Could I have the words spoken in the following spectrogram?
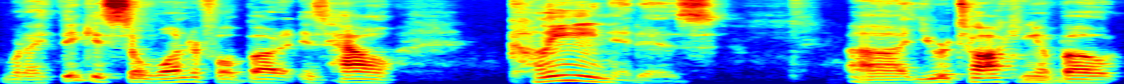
what i think is so wonderful about it is how clean it is uh, you were talking about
